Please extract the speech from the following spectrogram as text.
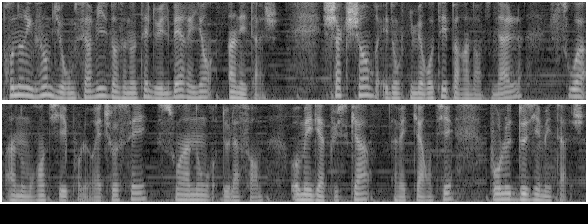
Prenons l'exemple du room service dans un hôtel de Hilbert ayant un étage. Chaque chambre est donc numérotée par un ordinal, soit un nombre entier pour le rez-de-chaussée, soit un nombre de la forme oméga plus k avec k entier pour le deuxième étage.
